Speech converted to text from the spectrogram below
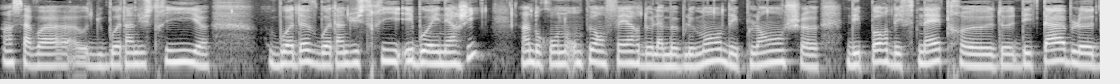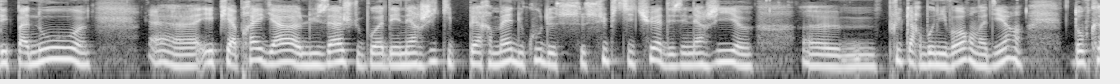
Hein, ça va du bois d'industrie bois d'œuvre, bois d'industrie et bois énergie. Hein, donc on, peut en faire de l'ameublement, des planches, des portes, des fenêtres, des tables, des panneaux. Euh, et puis après, il y a l'usage du bois d'énergie qui permet du coup de se substituer à des énergies euh, euh, plus carbonivores, on va dire. Donc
